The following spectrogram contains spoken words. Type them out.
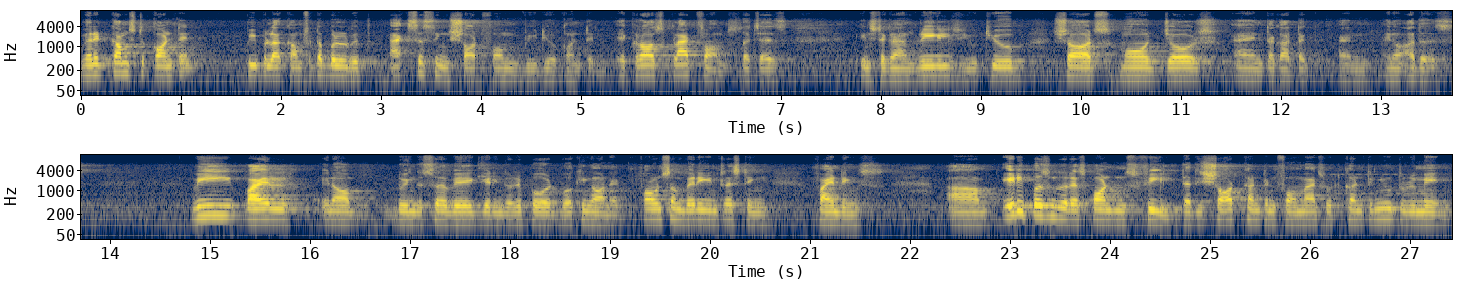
When it comes to content, people are comfortable with accessing short form video content across platforms such as Instagram Reels, YouTube, Shorts, Josh, and Takatak, and you know others. We, while you know doing the survey, getting the report, working on it, found some very interesting findings. 80% um, of the respondents feel that the short content formats would continue to remain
